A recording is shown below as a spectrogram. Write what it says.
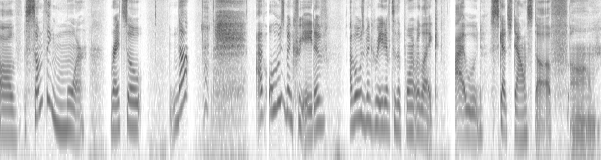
of something more, right? So, not. I've always been creative. I've always been creative to the point where like I would sketch down stuff. Um,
